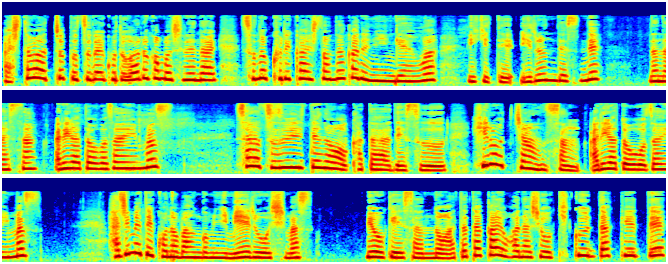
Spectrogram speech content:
明日はちょっと辛いことがあるかもしれない。その繰り返しの中で人間は生きているんですね。七瀬さん、ありがとうございます。さあ、続いての方です。ひろちゃんさん、ありがとうございます。初めてこの番組にメールをします。妙慶さんの温かいお話を聞くだけで、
